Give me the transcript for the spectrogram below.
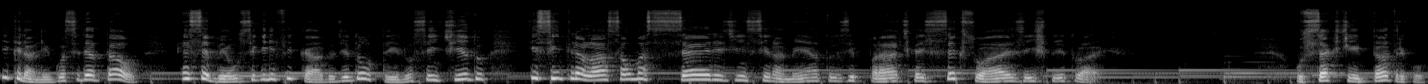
e que na língua ocidental recebeu o significado de doutrina ou sentido que se entrelaça a uma série de ensinamentos e práticas sexuais e espirituais. O sexting tântrico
